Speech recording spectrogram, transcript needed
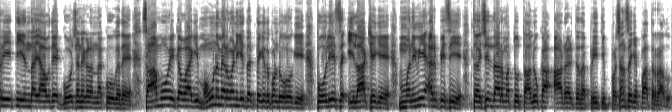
ರೀತಿಯಿಂದ ಯಾವುದೇ ಘೋಷಣೆಗಳನ್ನು ಕೂಗದೆ ಸಾಮೂಹಿಕವಾಗಿ ಮೌನ ಮೆರವಣಿಗೆ ತೆಗೆದುಕೊಂಡು ಹೋಗಿ ಪೊಲೀಸ್ ಇಲಾಖೆಗೆ ಮನವಿ ಅರ್ಪಿಸಿ ತಹಶೀಲ್ದಾರ್ ಮತ್ತು ತಾಲೂಕಾ ಆಡಳಿತದ ಪ್ರೀತಿ ಪ್ರಶಂಸೆಗೆ ಪಾತ್ರರಾದು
